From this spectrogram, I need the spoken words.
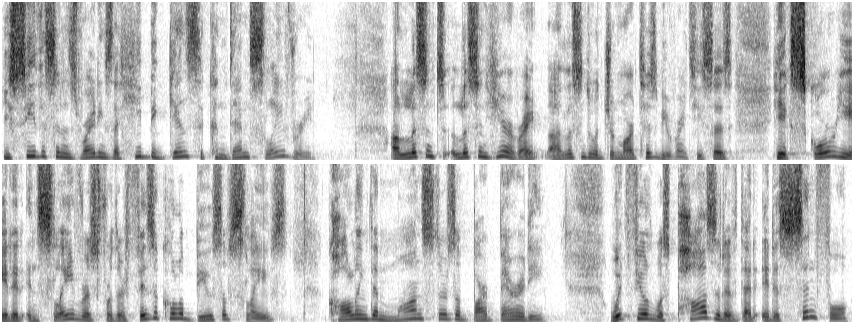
You see this in his writings that he begins to condemn slavery. Uh, listen, to, listen here, right? Uh, listen to what Jemar Tisby writes. He says, He excoriated enslavers for their physical abuse of slaves, calling them monsters of barbarity. Whitefield was positive that it is sinful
